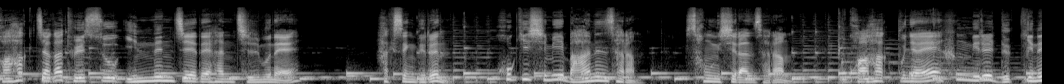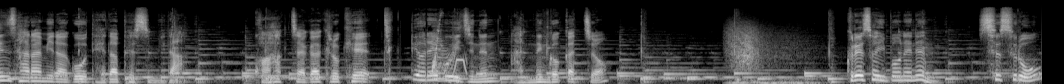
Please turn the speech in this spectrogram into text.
과학자가 될 수 있는지에 대한 질문에 학생들은 호기심이 많은 사람, 성실한 사람, 과학 분야에 흥미를 느끼는 사람이라고 대답했습니다. 과학자가 그렇게 특별해 보이지는 않는 것 같죠? 그래서 이번에는 스스로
